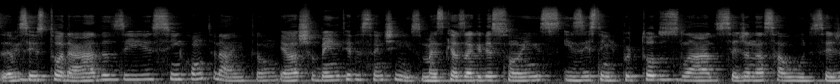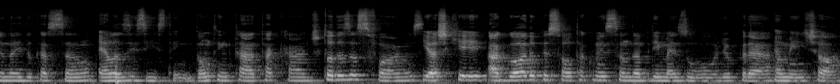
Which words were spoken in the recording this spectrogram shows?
Devem ser estouradas e se encontrar. Então, eu acho bem interessante nisso. Mas que as agressões existem por todos os lados, seja na saúde, seja na educação, elas existem. Vão tentar atacar de todas as formas. E eu acho que agora o pessoal tá começando a abrir mais o olho para realmente, ó,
